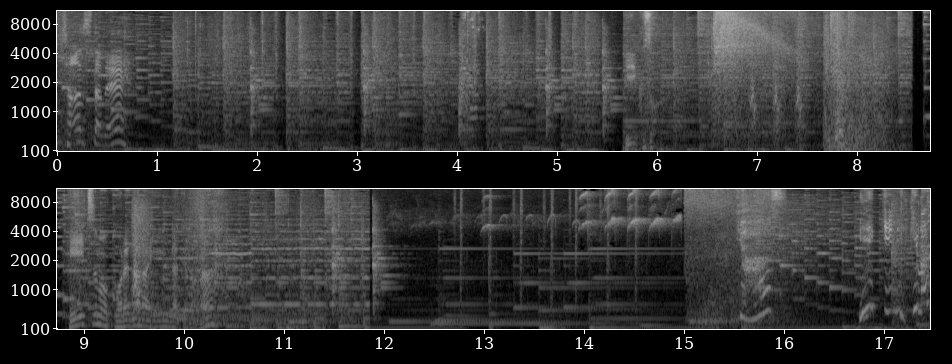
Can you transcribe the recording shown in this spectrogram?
チャンスだね。行くぞ。いつもこれならいいんだけどな。よし一気に行きまし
